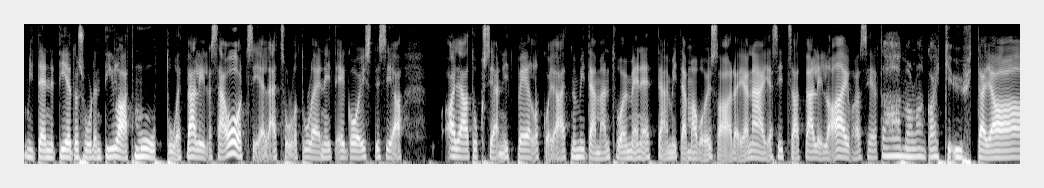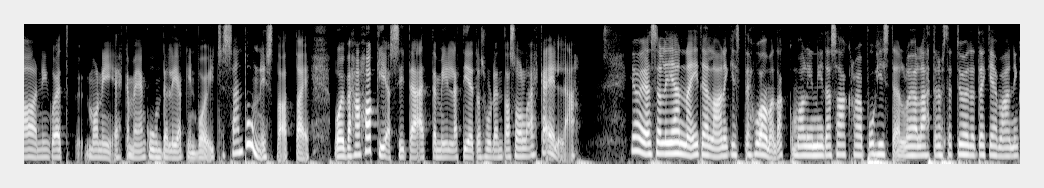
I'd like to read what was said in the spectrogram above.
miten ne tietoisuuden tilat muuttuu, että välillä sä oot siellä, että sulla tulee niitä egoistisia ajatuksia, niitä pelkoja, että no mitä mä nyt voi menettää, mitä mä voin saada ja näin, ja sit sä oot välillä aivan siellä, että me ollaan kaikki yhtä, ja niin kuin, että moni ehkä meidän kuuntelijakin voi itsessään tunnistaa, tai voi vähän hakia sitä, että millä tietoisuuden tasolla ehkä elää. Joo, ja se oli jännä itsellä ainakin sitten huomata, kun mä olin niitä sakroja puhistellut ja lähtenyt sitä työtä tekemään niin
